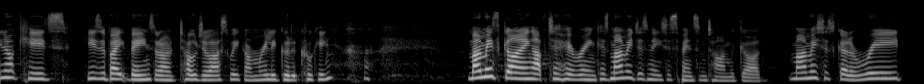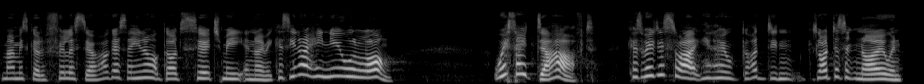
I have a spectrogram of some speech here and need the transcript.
You know what, kids? Here's a baked beans that I told you last week. I'm really good at cooking. Mummy's going up to her room because Mummy just needs to spend some time with God. Mummy's just got to read. Mummy's got to fill herself. I go say, you know what, God, search me and know me. Because, you know, He knew all along. We're so daft because we're just like, you know, God didn't, God doesn't know. And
